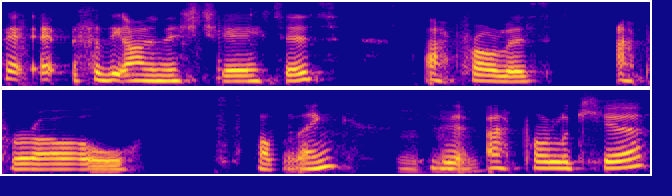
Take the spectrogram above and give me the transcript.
But for the uninitiated, Aperol is Aperol something. Is Mhm. it Aperol liqueur,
